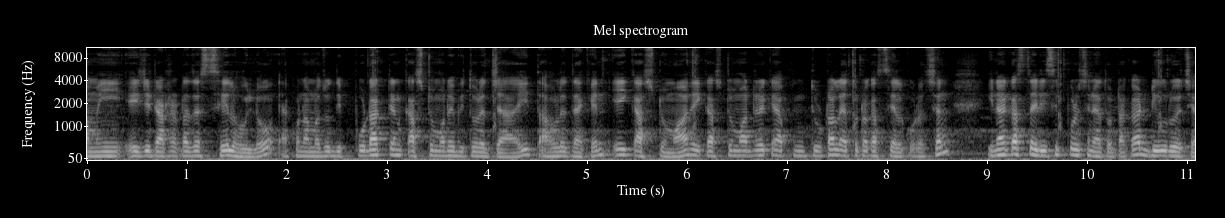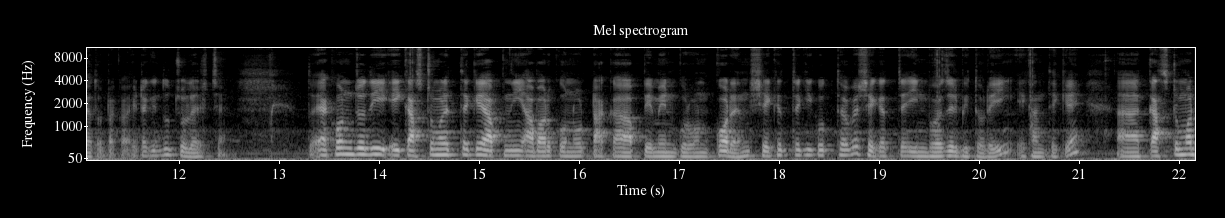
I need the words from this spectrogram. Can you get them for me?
আমি এই যে ডাটাটা যে সেল হইল, এখন আমরা যদি প্রোডাক্ট অ্যান্ড কাস্টমারের ভিতরে যাই, তাহলে দেখেন এই কাস্টমার এই কাস্টমারদেরকে আপনি টোটাল এত টাকা সেল করেছেন। ইনার কাছ থেকে রিসিভ করেছেন এত টাকা ডিউ রয়েছে এত টাকা। এটা কিন্তু চলে এসছে। তো এখন যদি এই কাস্টমারের থেকে আপনি আবার কোনো টাকা পেমেন্ট গ্রহণ করেন, সেক্ষেত্রে কি করতে হবে? সেক্ষেত্রে ইনভয়েসের ভিতরেই এখান থেকে কাস্টমার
